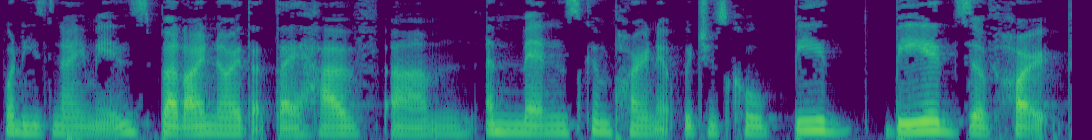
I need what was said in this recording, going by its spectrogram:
what his name is, but I know that they have um, a men's component which is called Beard, Beards of Hope.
